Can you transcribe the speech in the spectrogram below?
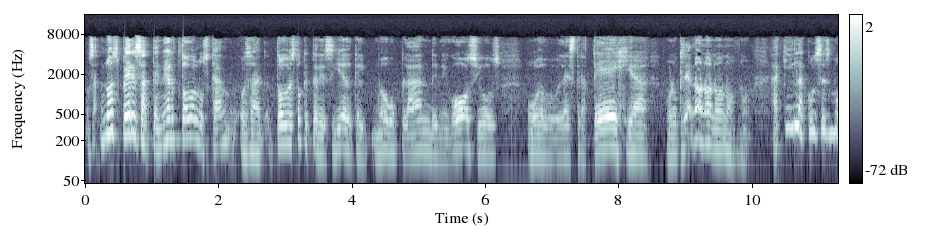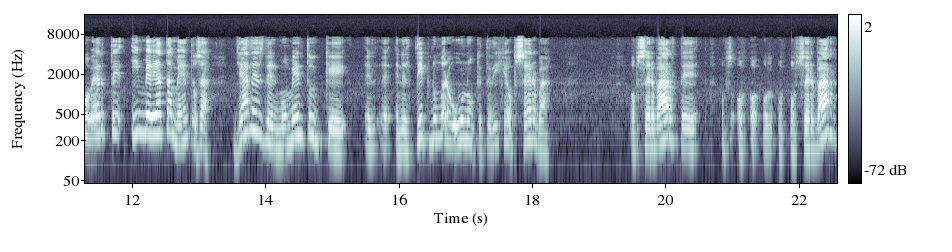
O sea, no esperes a tener todos los cambios, o sea, todo esto que te decía, que el nuevo plan de negocios o la estrategia o lo que sea. No, no, no, no, no. Aquí la cosa es moverte inmediatamente, o sea, ya desde el momento en que, en el tip número uno que te dije, observa, observarte, observar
